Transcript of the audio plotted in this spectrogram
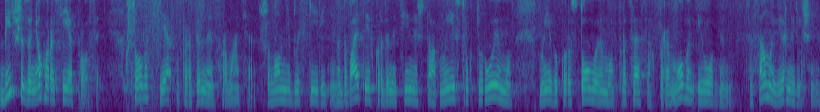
більше за нього Росія просить. Якщо у вас є оперативна інформація, шановні близькі рідні, надавайте її в координаційний штаб. Ми її структуруємо, ми її використовуємо в процесах перемовин і обміну. Це саме вірне рішення.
